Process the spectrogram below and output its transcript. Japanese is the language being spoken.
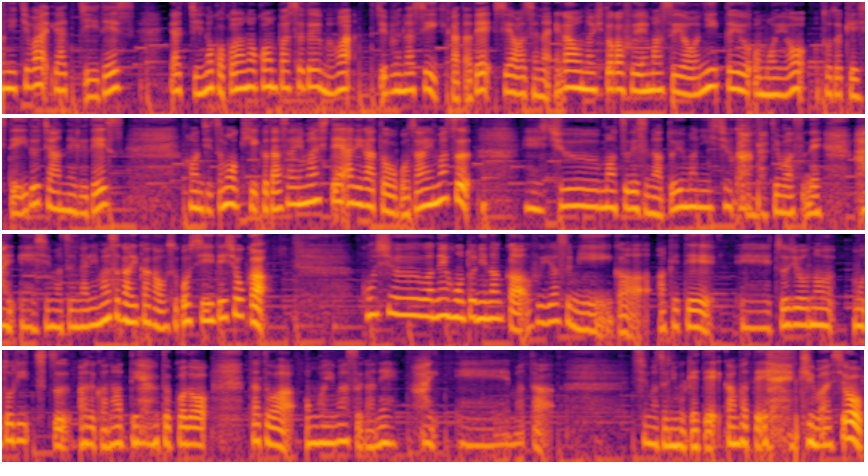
こんにちは、やっちーです。やっちーの心のコンパスルームは自分らしい生き方で幸せな笑顔の人が増えますようにという思いをお届けしているチャンネルです。本日もお聴きくださいましてありがとうございます。えー、週末ですね、あっという間に1週間経ちますね。はい、えー、週末になりますがいかがお過ごしでしょうか？今週はね、本当になんか冬休みが明けてえー、通常の戻りつつあるかなっていうところだとは思いますがねはい、えー、また週末に向けて頑張って いきましょ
